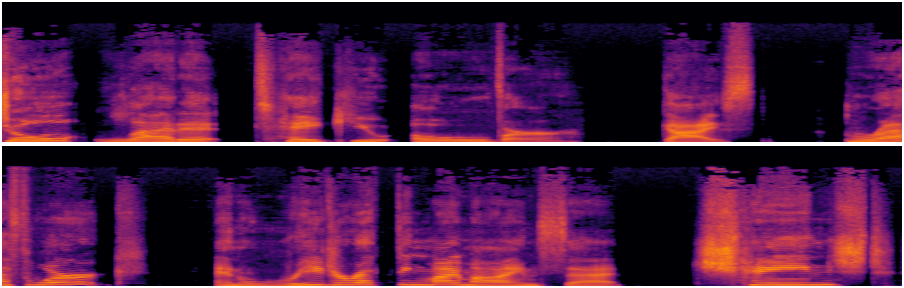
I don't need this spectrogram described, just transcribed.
Don't let it take you over. Guys, breath work and redirecting my mindset changed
